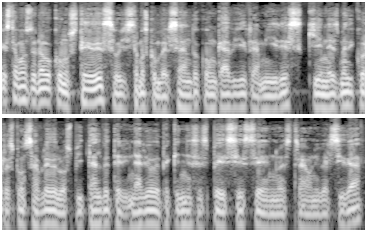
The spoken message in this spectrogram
Estamos de nuevo con ustedes. Hoy estamos conversando con Gaby Ramírez, quien es médico responsable del Hospital Veterinario de Pequeñas Especies en nuestra universidad,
